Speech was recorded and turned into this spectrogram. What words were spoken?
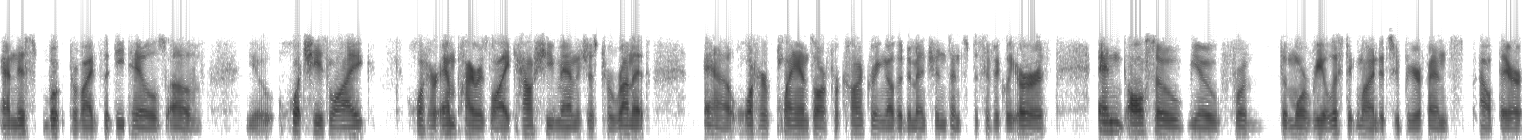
And this book provides the details of you know what she's like, what her empire is like, how she manages to run it, uh, what her plans are for conquering other dimensions and specifically Earth, and also you know for the more realistic minded superhero fans out there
